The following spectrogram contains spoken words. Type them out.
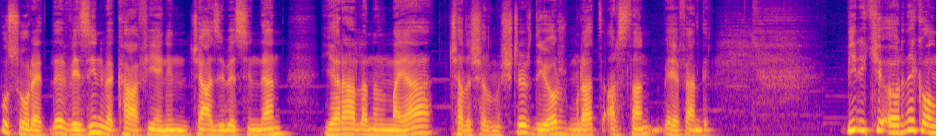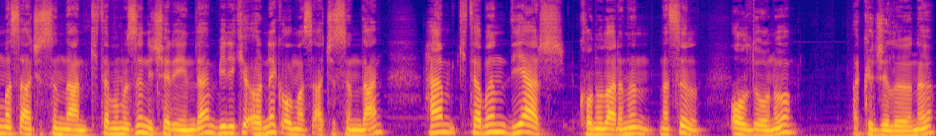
bu suretle vezin ve kafiyenin cazibesinden yararlanılmaya çalışılmıştır diyor Murat Arslan Beyefendi bir iki örnek olması açısından kitabımızın içeriğinden bir iki örnek olması açısından hem kitabın diğer konularının nasıl olduğunu, akıcılığını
